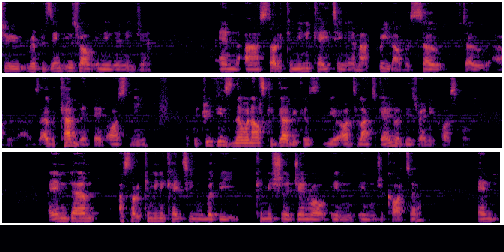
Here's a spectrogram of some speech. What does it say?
to represent Israel in Indonesia. And I started communicating and I agreed. I was so, so, I was overcome that they'd asked me but the truth is, no one else could go because you aren't allowed to go in with the Israeli passport. And um, I started communicating with the Commissioner General in, in Jakarta. And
